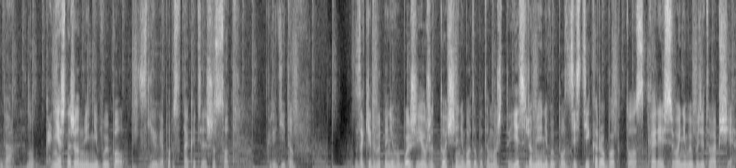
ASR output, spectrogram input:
Да, ну, конечно же, он мне не выпал. Слил я просто так эти 600 кредитов. Закидывать на него больше я уже точно не буду, потому что если у меня не выпал с 10 коробок, то скорее всего не выпадет вообще,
